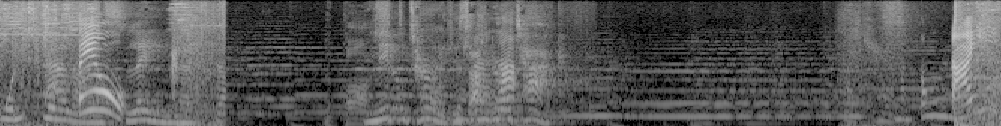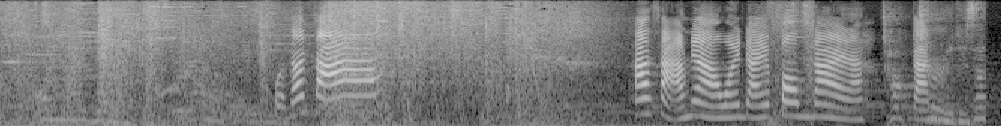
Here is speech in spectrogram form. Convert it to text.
หมุน หมุน Ally ติ้ว slain. the past. Middle turret is under Lala. attack. มันต้องได้ On my way. เปิดหน้าตามถ้าสามเนี่ยเอาไว้ได้ป้อมได้นะ Top Gun. turret is under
